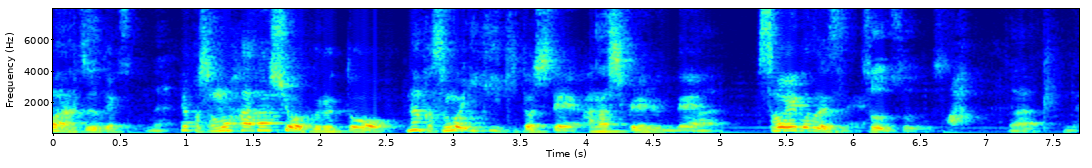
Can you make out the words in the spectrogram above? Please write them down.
なんですよね。やっぱその話を振ると、なんかすごい生き生きとして話してくれるんで、はそういうことですねい、。そうですそうです。あはな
